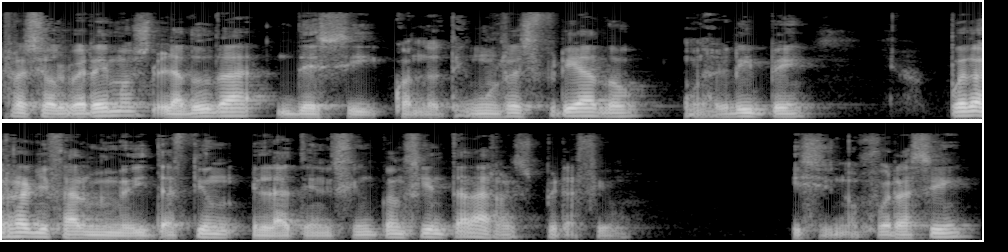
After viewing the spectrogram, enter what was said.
resolveremos la duda de si cuando tengo un resfriado, una gripe, puedo realizar mi meditación en la atención consciente a la respiración. Y si no fuera así,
